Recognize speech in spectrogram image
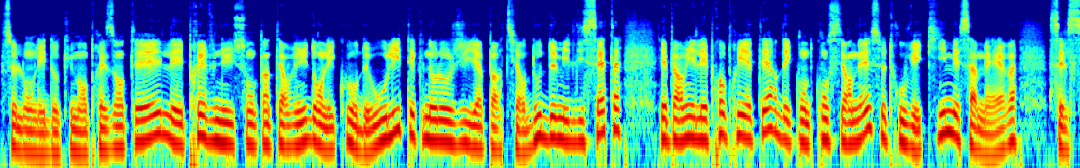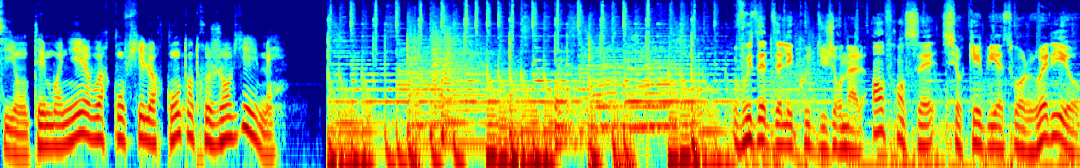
Selon les documents présentés, les prévenus sont intervenus dans les cours de Woolly Technology à partir d'août 2017 et parmi les propriétaires des comptes concernés se trouvaient Kim et sa mère. Celles-ci ont témoigné avoir confié leurs comptes entre janvier et mai. Vous êtes à l'écoute du journal en français sur KBS World Radio.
